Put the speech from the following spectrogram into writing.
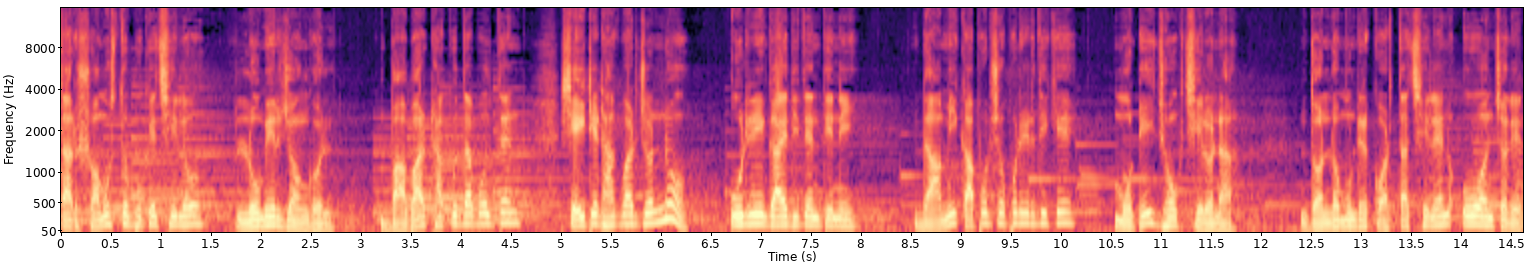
তার সমস্ত বুকে ছিল লোমের জঙ্গল। বাবার ঠাকুরদা বলতেন, সেইটে ঢাকবার জন্য উর্নি গায়ে দিতেন তিনি। দামি কাপড় চোপড়ের দিকে মোটেই ঝোঁক ছিল না। দণ্ডমুণ্ডের কর্তা ছিলেন ও অঞ্চলের।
